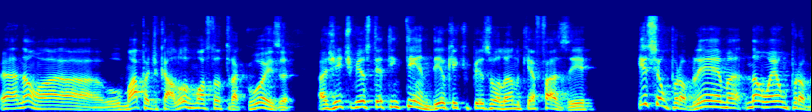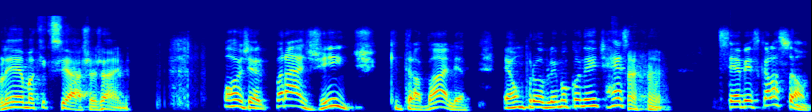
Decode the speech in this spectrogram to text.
É, não, a, o mapa de calor mostra outra coisa. A gente mesmo tenta entender o que, que o Pesolano quer fazer. Isso é um problema? Não é um problema? O que, que você acha, Jaime? Ô, Rogério, para a gente que trabalha, é um problema quando a gente recebe a escalação.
